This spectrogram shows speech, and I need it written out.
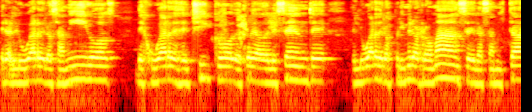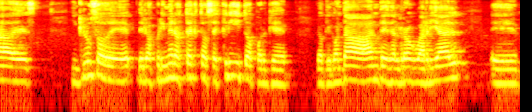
era el lugar de los amigos, de jugar desde chico, después de adolescente, el lugar de los primeros romances, de las amistades, incluso de, los primeros textos escritos, porque lo que contaba antes del rock barrial eh,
